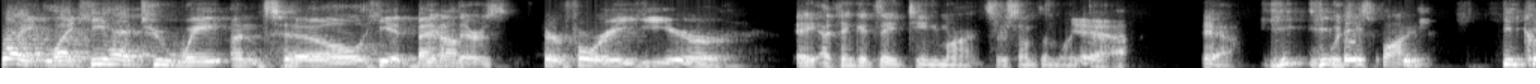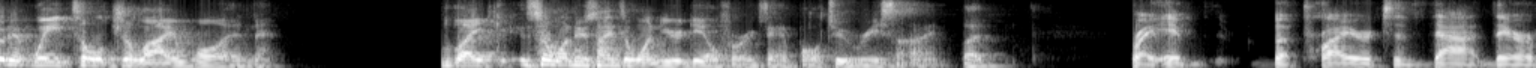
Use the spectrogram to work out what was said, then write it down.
right like he had to wait until he had been yeah, on there's there for a year I think it's 18 months or something like yeah that. Yeah. he, he Which is fine. he couldn't wait till July 1 like someone who signs a one year deal for example to re-sign but Right. It, but prior to that, they're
